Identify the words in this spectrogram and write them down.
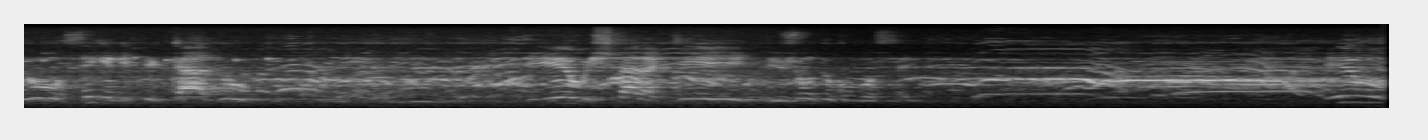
do significado de eu estar aqui junto com vocês. Eu,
